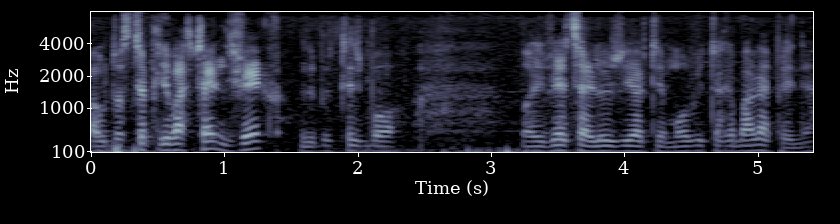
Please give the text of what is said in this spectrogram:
A udostępniłaś ten dźwięk? Żeby też było... Bo im więcej ludzi o tym mówi, to chyba lepiej, nie?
